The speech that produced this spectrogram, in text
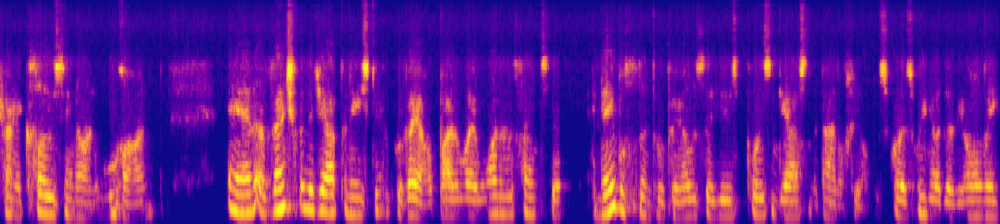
trying to close in on Wuhan. And eventually the Japanese do prevail. By the way, one of the things that enables them to prevail is they use poison gas in the battlefield. As far as we know, they're the only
